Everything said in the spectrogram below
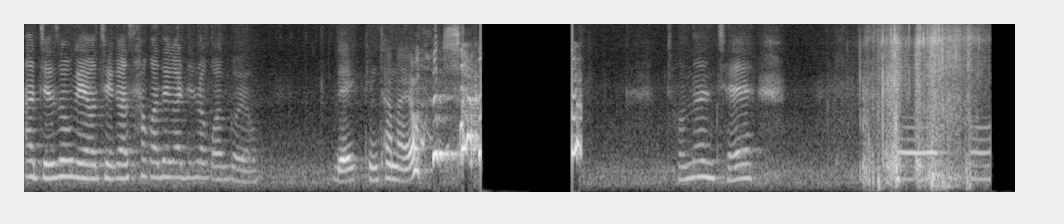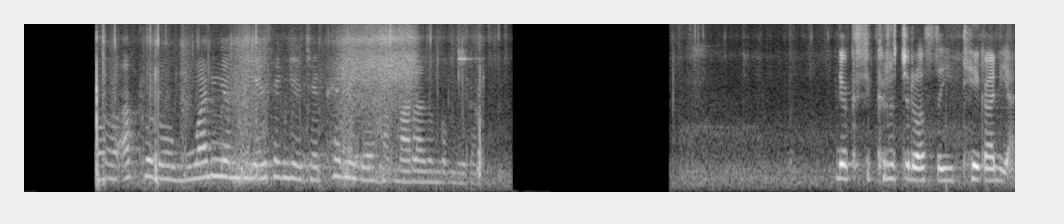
아, 죄송해요. 제가 사과 대가리라고 한 거요. 네 괜찮아요. 저는 제, 어, 어, 어, 앞으로 무한년 뒤에 생길 제 팬에게 하- 말하는 겁니다. 역시 그럴 줄 알았어 이 대가리야.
